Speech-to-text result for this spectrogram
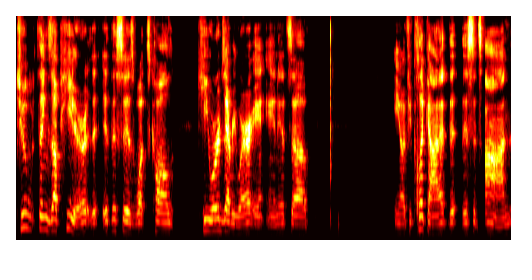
two things up here. This is what's called Keywords Everywhere and it's uh, you know, if you click on it, this it's on.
